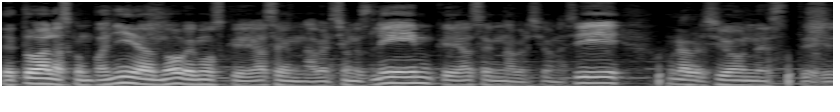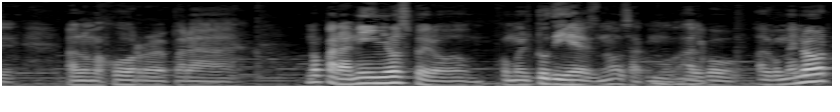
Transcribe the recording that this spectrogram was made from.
de todas las compañías, ¿no? Vemos que hacen una versión Slim, que hacen una versión así, una versión, este, a lo mejor para, no para niños, pero como el 2DS, ¿no? O sea, como algo, algo menor.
